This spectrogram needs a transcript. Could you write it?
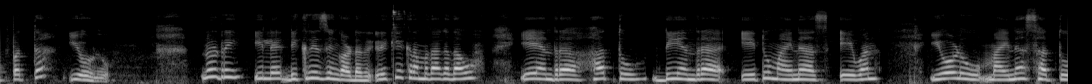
ಎಪ್ಪತ್ತ ಏಳು ನೋಡ್ರಿ, ಇಲ್ಲೇ ಡಿಕ್ರೀಸಿಂಗ್ ಆರ್ಡರ್ ಇಳಿಕೆ ಕ್ರಮದಾಗ ಅದಾವು ಎ ಅಂದ್ರೆ ಹತ್ತು ಡಿ ಅಂದ್ರೆ a two minus a one ಏಳು ಮೈನಸ್ ಹತ್ತು,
